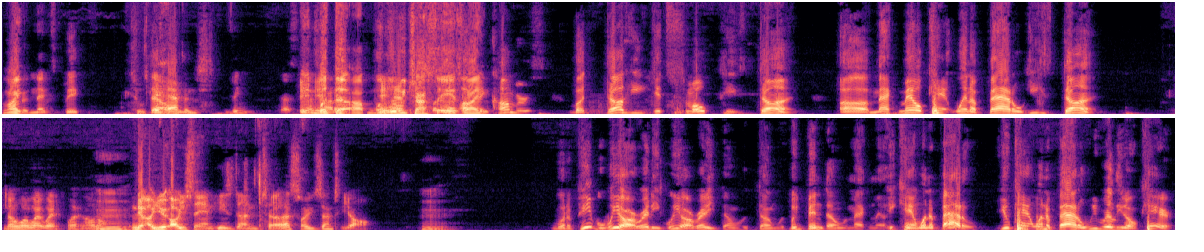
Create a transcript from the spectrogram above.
Like- the next big two It thousand happens. thing. That's, It- But the uh, but what we happens, trying to say the is up like and comers. But Dougie gets smoked. He's done. Uh, Mac Mel can't win a battle. He's done. No, wait, wait, wait, wait. Hold on. Mm. No, are you are you saying he's done to us or he's done to y'all? hmm. Well, the people we already we already done with done with. We've been done with Mac Mel. He can't win a battle. You can't win a battle. We really don't care.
